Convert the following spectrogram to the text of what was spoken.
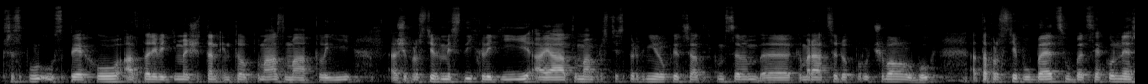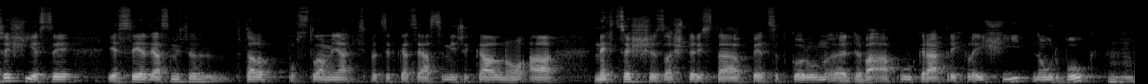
přes půl úspěchu. A tady vidíme, že ten Intel to má zmáklý a že prostě v myslích lidí a já to mám prostě z první ruky, třeba teď jsem eh, kamarádce doporučoval notebook a ta prostě vůbec, vůbec jako neřeší, jestli, jestli je, já jsem mi ptal, poslal mi nějaký specifikace, já jsem mi říkal, no a nechceš za 400-500 korun eh, dva a půl krát rychlejší notebook, mm-hmm.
